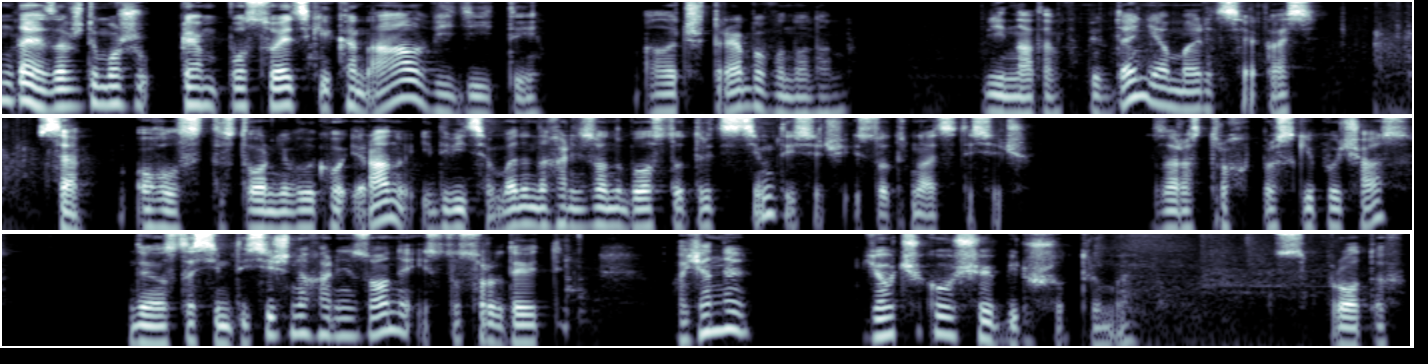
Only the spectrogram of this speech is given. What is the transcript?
Ну, Да, я завжди можу прям по Суецький канал відійти. Але чи треба воно нам? Війна там в Південній Америці якась. Все, оголосити створення Великого Ірану. І дивіться, в мене на гарнізони було 137 тисяч і 113 тисяч. Зараз трохи проскіпую час. 97 тисяч на гарнізони і 149 тисяч. А я не. Я очікував, що я більше отримаю. Спротив.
